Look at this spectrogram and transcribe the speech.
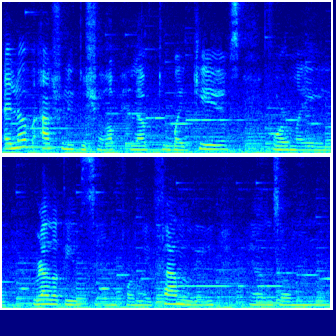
I love actually to shop. I love to buy gifts for my relatives and for my family. And um,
